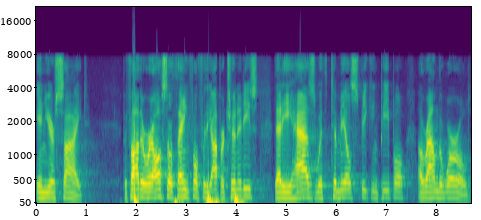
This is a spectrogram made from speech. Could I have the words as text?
in your sight. But Father, we're also thankful for the opportunities that He has with Tamil speaking people around the world.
